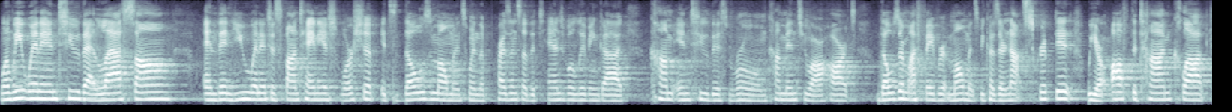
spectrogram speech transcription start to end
When we went into that last song and then you went into spontaneous worship, it's those moments when the presence of the tangible living God come into this room, come into our hearts. Those are my favorite moments because they're not scripted. We are off the time clock,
